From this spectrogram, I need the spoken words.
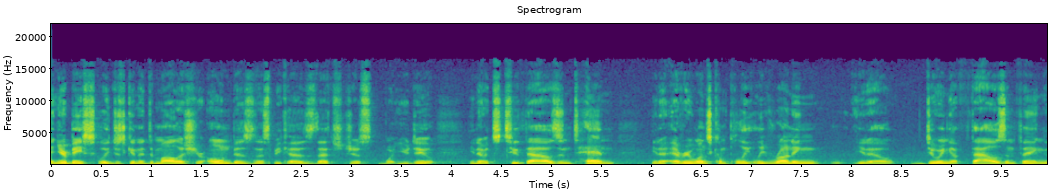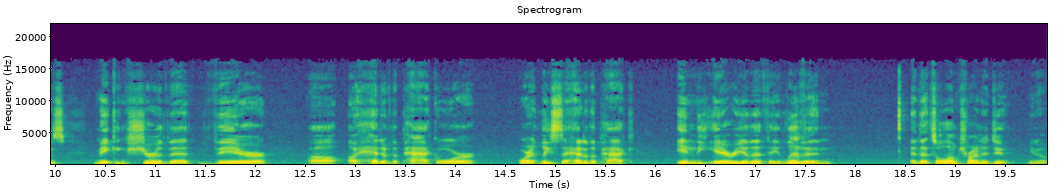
and you're basically just going to demolish your own business because that's just what you do. You know, it's 2010. You know, everyone's completely running, you know, doing a thousand things, making sure that they're uh, ahead of the pack or, or at least ahead of the pack in the area that they live in. And that's all I'm trying to do. You know,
